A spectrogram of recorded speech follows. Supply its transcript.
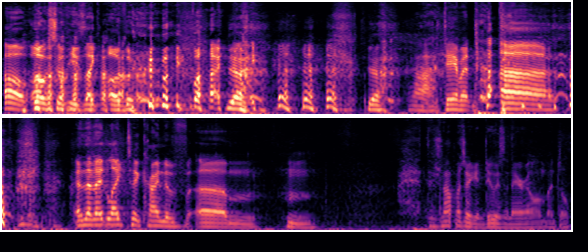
Oh, oh, so he's like other like behind Yeah. Yeah. Ah, damn it. Uh, and then I'd like to kind of um, hmm. There's not much I can do as an air elemental.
